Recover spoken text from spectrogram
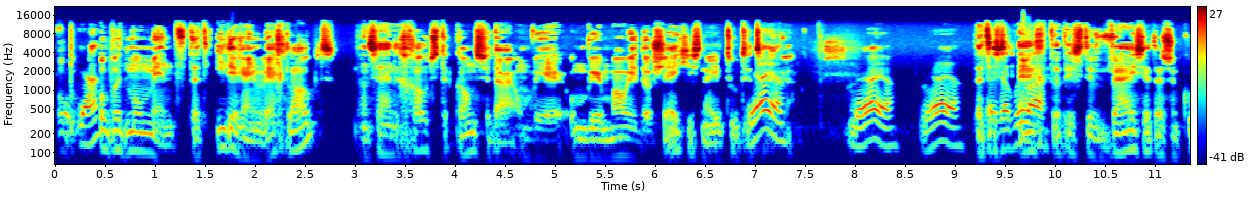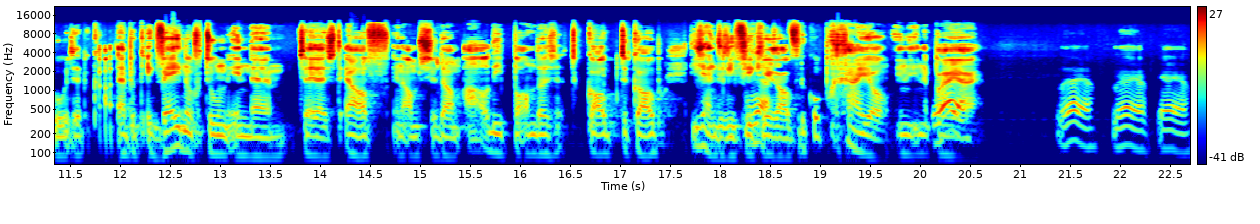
op, Ja? op het moment dat iedereen wegloopt, dan zijn de grootste kansen daar om weer, om weer mooie dossiertjes naar je toe te Ja, ja. trekken. Ja, ja. Ja, ja. Dat, is, ook echt, waar. dat is de wijsheid als een koer. Dat heb ik, heb ik, ik weet nog toen in ehm, 2011 in Amsterdam al die panden te koop, te koop. Die zijn drie, vier Ja. keer over de kop gegaan, joh. In, in een paar Ja, ja. jaar. Ja, ja. Ja, ja. Ja,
